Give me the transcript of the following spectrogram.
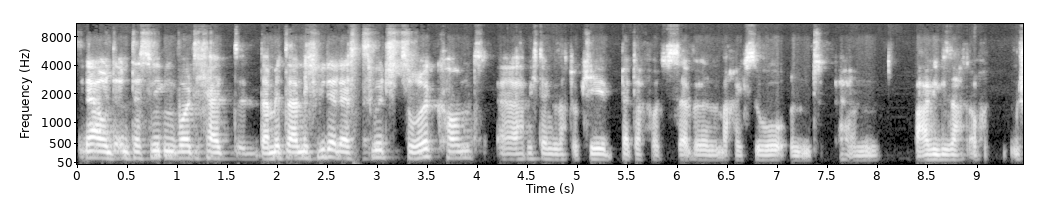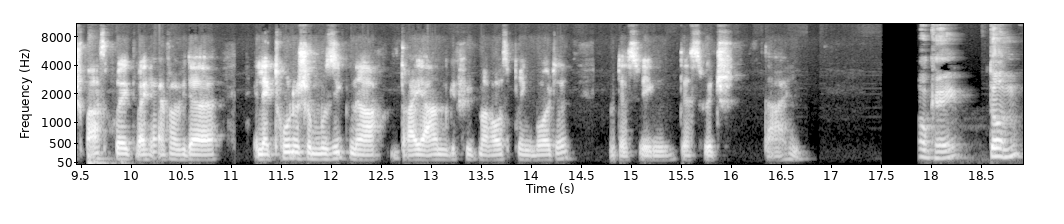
ja, und, und deswegen wollte ich halt, damit da nicht wieder der Switch zurückkommt, äh, habe ich dann gesagt, okay, Better 47 mache ich so und ähm, war, wie gesagt, auch ein Spaßprojekt, weil ich einfach wieder elektronische Musik nach drei Jahren gefühlt mal rausbringen wollte und deswegen der Switch dahin. Okay, Don.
